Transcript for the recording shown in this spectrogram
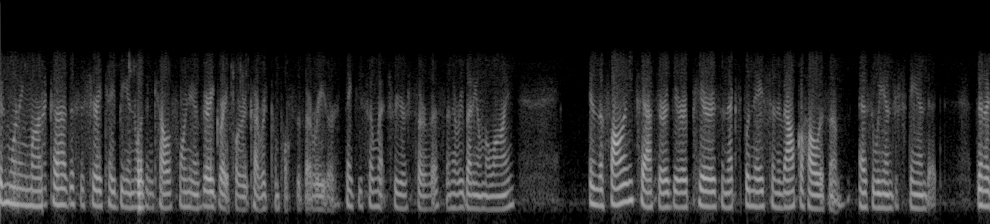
Good morning, Monica. This is Sherry KB in Northern California. Very grateful recovered compulsive reader. Thank you so much for your service and everybody on the line. In the following chapter, there appears an explanation of alcoholism as we understand it, then a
